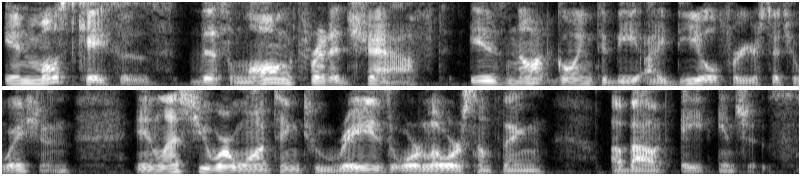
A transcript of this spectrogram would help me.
In most cases, this long threaded shaft is not going to be ideal for your situation unless you are wanting to raise or lower something about 8 inches.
